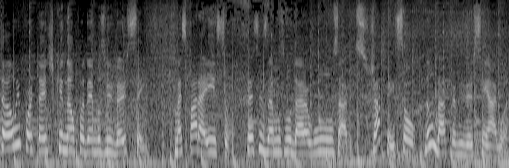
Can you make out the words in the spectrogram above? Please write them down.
tão importante que não podemos viver sem. Mas para isso, precisamos mudar alguns hábitos. Já pensou? Não dá para viver sem água.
